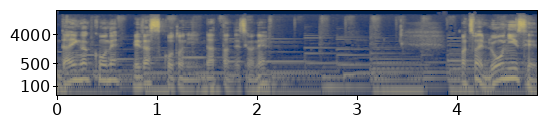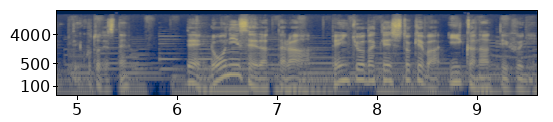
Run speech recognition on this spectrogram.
大学をね目指すことになったんですよね、まあ、つまり浪人生っていうことですねで浪人生だったら勉強だけしとけばいいかなっていうふうに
